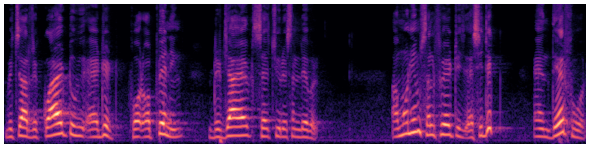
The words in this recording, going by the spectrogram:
which are required to be added for obtaining desired saturation level. Ammonium sulphate is acidic and therefore,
